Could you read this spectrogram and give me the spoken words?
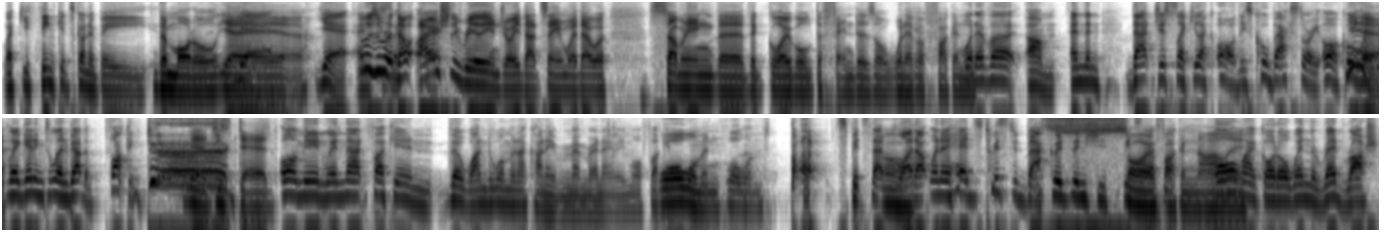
like you think it's going to be the model. Yeah, yeah, yeah, yeah. yeah. It was. re- like, that, I "Oh." actually really enjoyed that scene where they were summoning the the global defenders or whatever fucking whatever. Um, and then that just like you're like, oh, this cool backstory. Oh, cool. Yeah. We're, we're getting to learn about them. Fucking dude. Yeah, just dead. Oh man, when that fucking the Wonder Woman, I can't even remember her name anymore. Fucking War Woman. War Woman spits that oh. blood up when her head's twisted backwards and she spits So that blood. fucking gnarly. Oh my god! Or when the Red Rush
